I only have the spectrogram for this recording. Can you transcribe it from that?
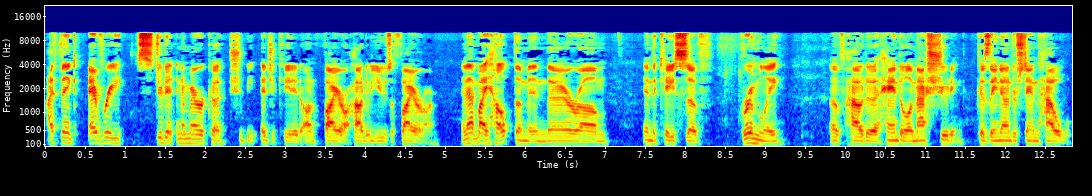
I think every student in America should be educated on fire, how to use a firearm, and that might help them in their, um, in the case of Grimley, of how to handle a mass shooting because they understand how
